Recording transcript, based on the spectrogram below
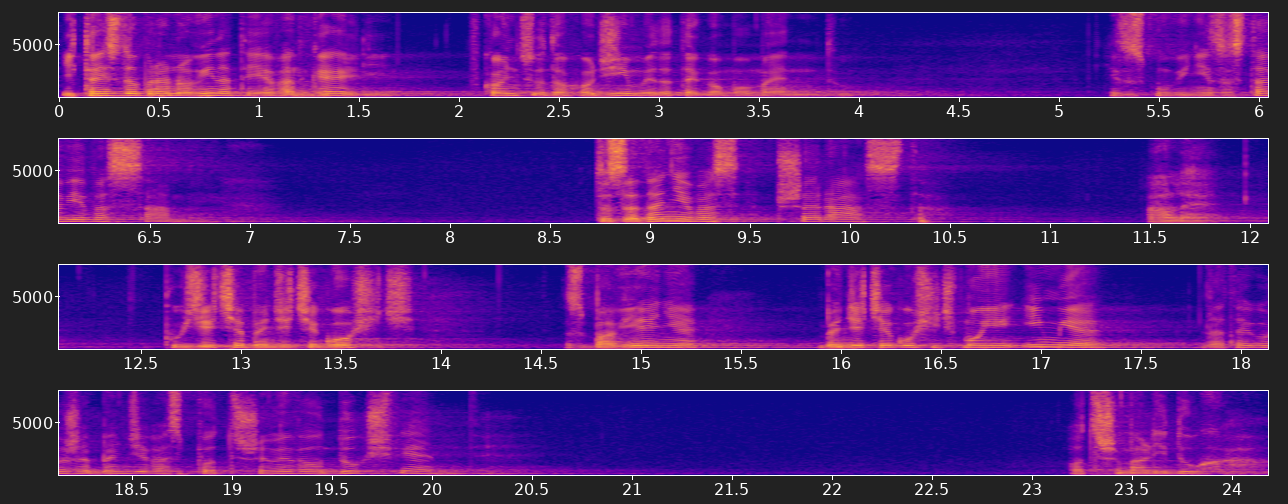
I to jest dobra nowina tej Ewangelii. W końcu dochodzimy do tego momentu. Jezus mówi: Nie zostawię was samych. To zadanie was przerasta, ale pójdziecie, będziecie głosić zbawienie, będziecie głosić moje imię, dlatego że będzie was podtrzymywał Duch Święty. Otrzymali ducha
